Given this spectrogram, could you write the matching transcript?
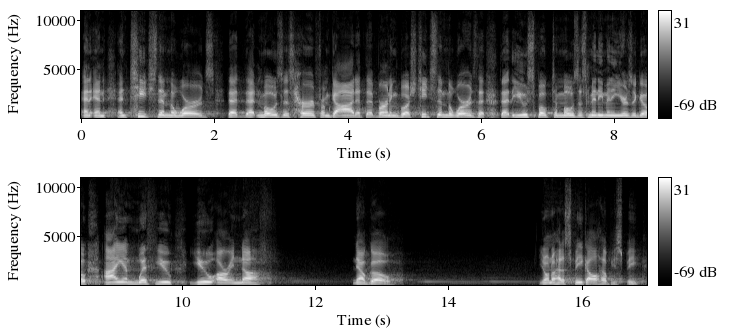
and, and, and teach them the words that, that Moses heard from God at that burning bush. Teach them the words that, that you spoke to Moses many, many years ago I am with you, you are enough. Now go. You don't know how to speak? I'll help you speak.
